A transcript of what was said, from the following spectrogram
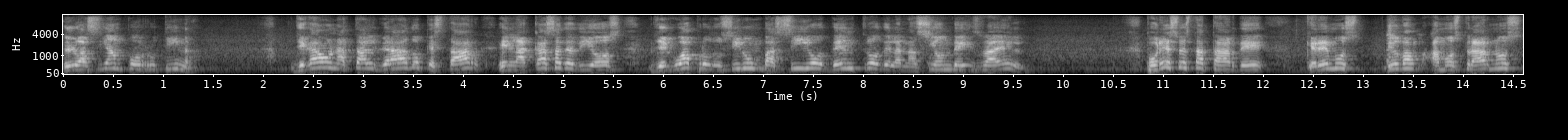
Lo hacían por rutina. Llegaron a tal grado que estar en la casa de Dios llegó a producir un vacío dentro de la nación de Israel. Por eso esta tarde queremos, Dios va a mostrarnos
